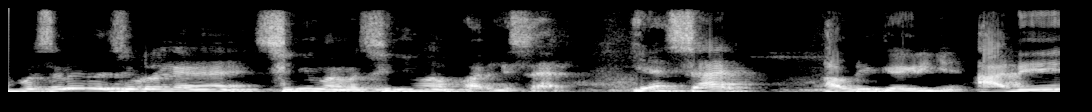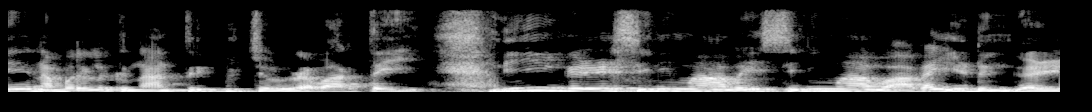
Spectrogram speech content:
இப்போ சிலர் சொல்கிறேங்க சினிமாவை சினிமா பாருங்க சார் ஏன் சார் அப்படின்னு கேட்குறீங்க அதே நபர்களுக்கு நான் திருப்பி சொல்கிற வார்த்தை நீங்கள் சினிமாவை சினிமாவாக எடுங்கள்.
